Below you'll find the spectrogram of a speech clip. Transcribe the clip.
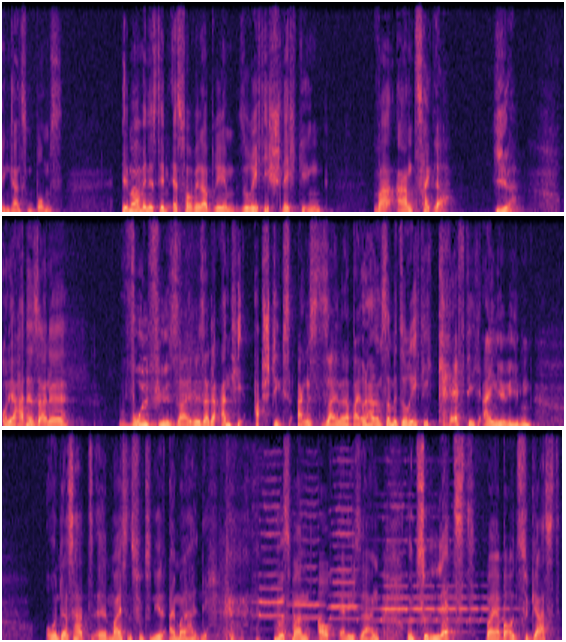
den ganzen Bums. Immer wenn es dem SV Werder Bremen so richtig schlecht ging, war Arndt Zeigler hier. Und er hatte seine Wohlfühlsalbe, seine Anti-Abstiegsangstsalbe dabei und hat uns damit so richtig kräftig eingerieben. Und das hat äh, meistens funktioniert, einmal halt nicht. Muss man auch ehrlich sagen. Und zuletzt war er bei uns zu Gast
